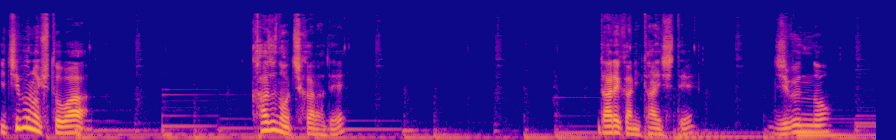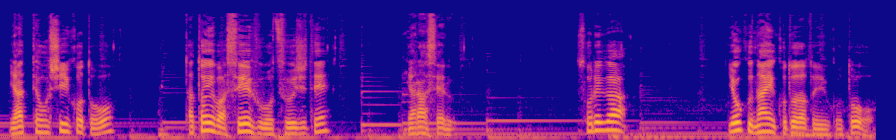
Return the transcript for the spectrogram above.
一部の人は数の力で誰かに対して自分のやってほしいことを例えば政府を通じてやらせるそれが良くないことだということを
